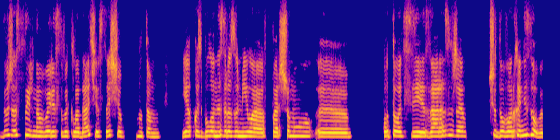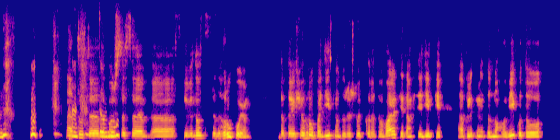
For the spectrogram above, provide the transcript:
дуже сильно виріс викладач, і все, що ну, там, якось було незрозуміло в першому е, потоці, зараз вже чудово організовано. А тут е, Тому- також це все е, співвідноситься з групою. Тобто, якщо група дійсно дуже швидко розвивається, і там всі дітки е, плюс-мінус одного віку, то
